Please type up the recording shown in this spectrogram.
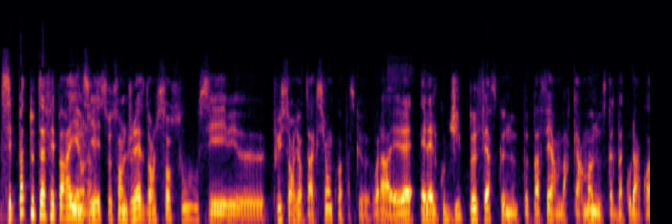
C'est pas tout à fait pareil Et NCIS Los Angeles dans le sens où c'est euh, plus orienté action quoi parce que voilà LL Cool J peut faire ce que ne peut pas faire Mark Harmon ou Scott Bakula quoi.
